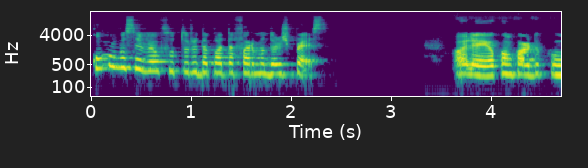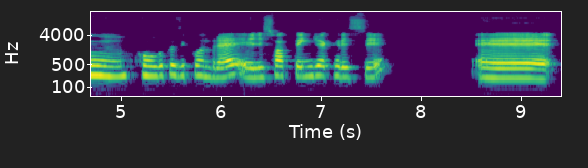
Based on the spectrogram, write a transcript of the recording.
como você vê o futuro da plataforma do WordPress? Olha, eu concordo com, com o Lucas e com o André, ele só tende a crescer. É,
